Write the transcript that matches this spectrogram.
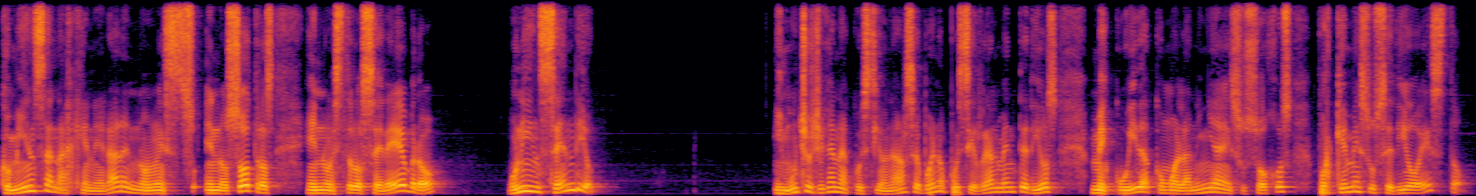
comienzan a generar en, nosotros, en nuestro cerebro, un incendio. Y muchos llegan a cuestionarse, bueno, pues si realmente Dios me cuida como a la niña de sus ojos, ¿por qué me sucedió esto?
